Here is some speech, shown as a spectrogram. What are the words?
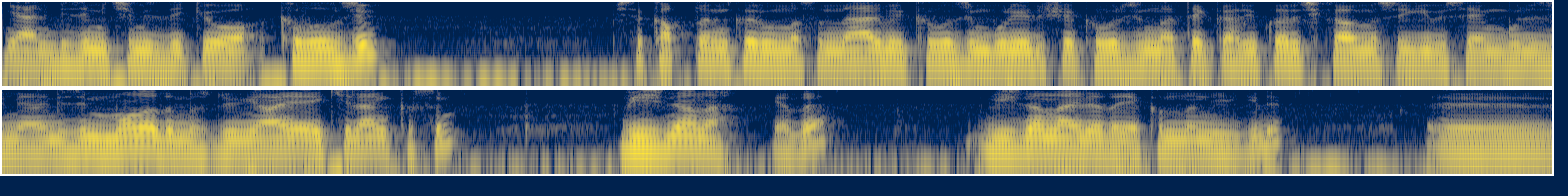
yani bizim içimizdeki o kıvılcım işte kapların kırılmasında her bir kıvılcım buraya düşüyor. Kıvılcımlar tekrar yukarı çıkarması gibi sembolizm. Yani bizim monadımız dünyaya ekilen kısım vicdana ya da vicdana ile de yakından ilgili. Ee,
